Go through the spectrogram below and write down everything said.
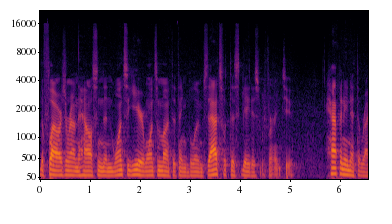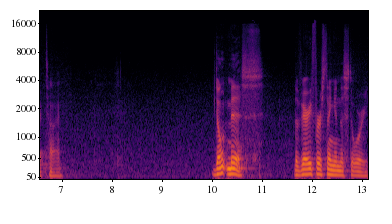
the flowers around the house, and then once a year, once a month, the thing blooms. That's what this gate is referring to, happening at the right time. Don't miss the very first thing in the story.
